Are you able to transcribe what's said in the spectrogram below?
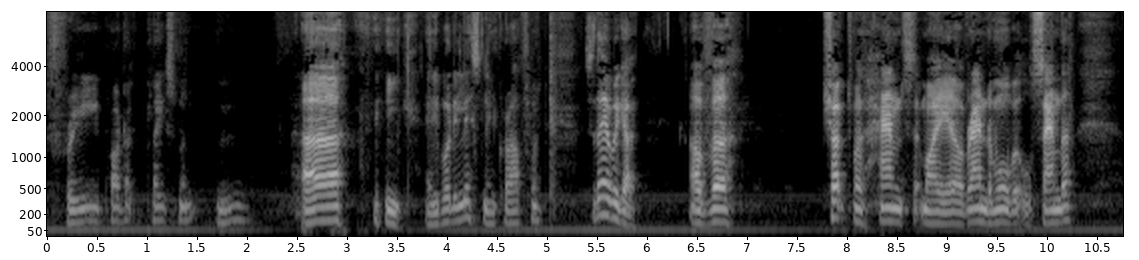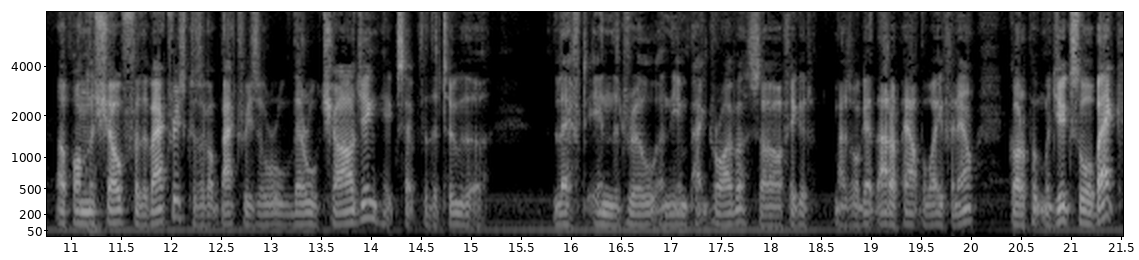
Free product placement. Ooh. Uh, anybody listening, Craftsman? So there we go. I've uh, chucked my hands at my uh, random orbital sander up on the shelf for the batteries because I've got batteries are all they're all charging except for the two that are left in the drill and the impact driver. So I figured might as well get that up out the way for now. Got to put my jigsaw back.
